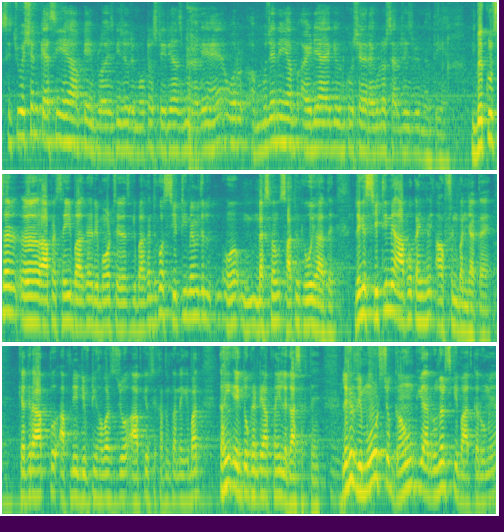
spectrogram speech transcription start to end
सिचुएशन कैसी है आपके एम्प्लॉयज़ की जो रिमोटेस्ट एरियाज़ में लगे हैं? और अब मुझे नहीं अब आइडिया है कि उनको शायद रेगुलर सैलरीज भी मिलती हैं। बिल्कुल सर आपने सही बात कही रिमोट एरियाज़ की बात करें देखो सिटी में भी तो मैक्सिमम साथियों की वही हालत है। लेकिन सिटी में आपको कहीं ना कहीं ऑप्शन बन जाता है कि अगर आप अपनी ड्यूटी हावर्स जो आपके उसे ख़त्म करने के बाद कहीं एक दो घंटे आप कहीं लगा सकते हैं। लेकिन रिमोट्स जो गाँव की या रूरल्स की बात करूँ मैं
